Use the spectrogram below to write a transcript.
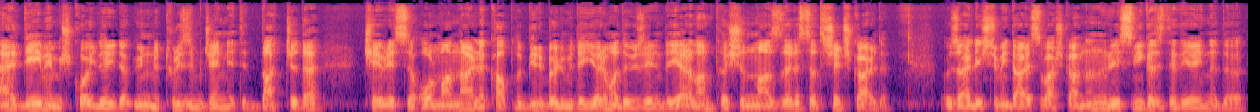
el değmemiş koylarıyla ünlü turizm cenneti Datça'da çevresi ormanlarla kaplı bir bölümü de yarımada üzerinde yer alan taşınmazları satışa çıkardı. Özelleştirme İdaresi Başkanlığı'nın resmi gazetede yayınladığı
